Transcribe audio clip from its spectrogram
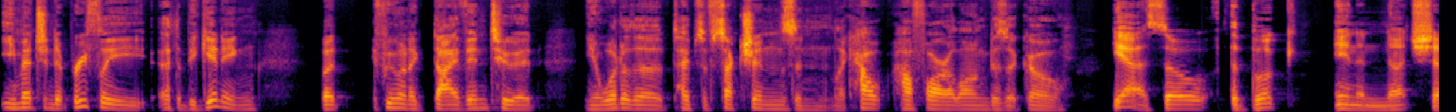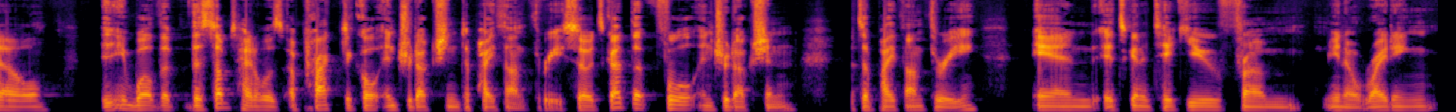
you mentioned it briefly at the beginning, but if we want to dive into it, you know, what are the types of sections and like how how far along does it go? Yeah. So the book, in a nutshell, Eh, well, the, the subtitle is A Practical Introduction to Python 3. So it's got the full introduction to Python 3 and it's going to take you from, you know, writing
